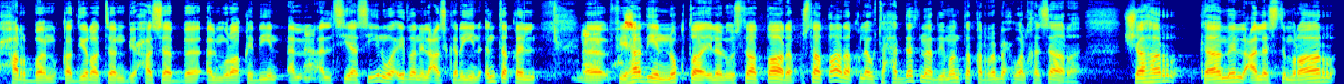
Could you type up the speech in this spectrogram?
حربا قذره بحسب المراقبين نعم. السياسيين وأيضا العسكريين انتقل نعم. في هذه النقطة إلى الأستاذ طارق أستاذ طارق لو تحدثنا بمنطق الربح والخسارة شهر كامل على استمرار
